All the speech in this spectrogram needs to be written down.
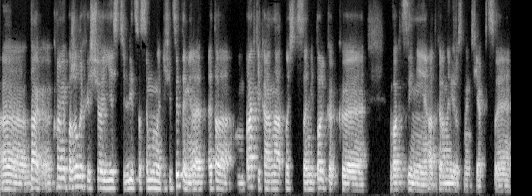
Э, да, кроме пожилых еще есть лица с иммунодефицитами. Э, эта практика, она относится не только к вакцине от коронавирусной инфекции.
